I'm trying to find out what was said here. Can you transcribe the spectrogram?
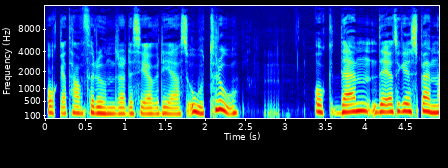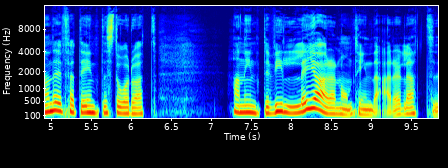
och att han förundrade sig över deras otro. Och den, det, jag tycker det är spännande för att det inte står då att han inte ville göra någonting där eller att eh,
